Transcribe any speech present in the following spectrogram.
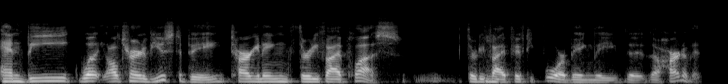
and be what alternative used to be, targeting 35 plus, 35 54 being the, the, the heart of it.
